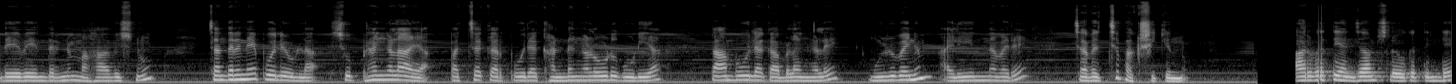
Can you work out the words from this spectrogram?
ദേവേന്ദ്രനും മഹാവിഷ്ണുവും ചന്ദ്രനെ പോലെയുള്ള ശുഭ്രങ്ങളായ പച്ചക്കർപ്പൂര ഖണ്ഡങ്ങളോടുകൂടിയ താമ്പൂല കബളങ്ങളെ മുഴുവനും അലിയുന്നവരെ ചവച്ച് ഭക്ഷിക്കുന്നു. അറുപത്തി അഞ്ചാം ശ്ലോകത്തിന്റെ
